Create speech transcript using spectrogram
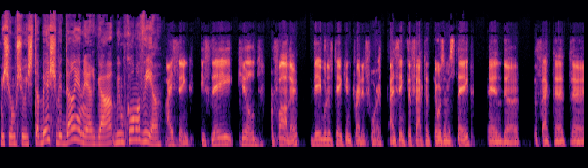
משום שהוא השתבש ודריה נהרגה במקום אביה. I think if they killed her father, they would have taken credit for it. I think the fact that there was a mistake and uh, the fact that uh,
